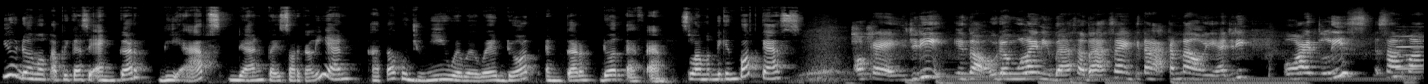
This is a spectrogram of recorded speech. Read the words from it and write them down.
Yuk download aplikasi Anchor di apps dan Play Store kalian atau kunjungi www.anchor.fm. Selamat bikin podcast. Oke, jadi itu udah mulai nih bahasa-bahasa yang kita nggak kenal ya. Jadi whitelist sama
